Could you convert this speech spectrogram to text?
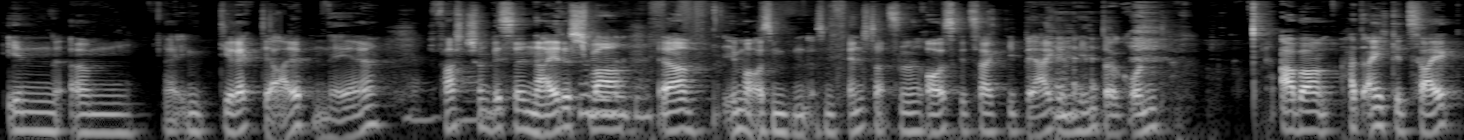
in, ähm, ja, in direkte Alpennähe. Fast schon ein bisschen neidisch war. ja, immer aus dem, aus dem Fenster rausgezeigt, die Berge im Hintergrund. Aber hat eigentlich gezeigt,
